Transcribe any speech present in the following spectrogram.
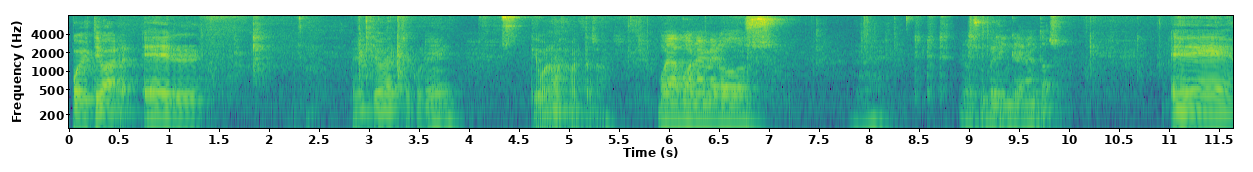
puedo activar el. Voy a activar el seculín. Que bueno, no hace falta, ¿sabes? Voy a ponerme los. Los super incrementos. Eh,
